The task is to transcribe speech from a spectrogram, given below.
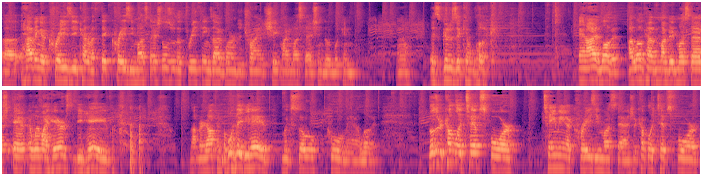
Uh, having a crazy, kind of a thick, crazy mustache, those are the three things I've learned to try and shape my mustache into looking as good as it can look. And I love it. I love having my big mustache and, and when my hairs behave, not very often, but when they behave, looks so cool, man. I love it. those are a couple of tips for taming a crazy mustache, a couple of tips for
